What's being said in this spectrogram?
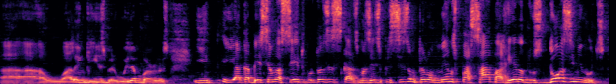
a, a, o Allen Ginsberg, o William Burgers. E, e acabei sendo aceito por todos esses caras, mas eles precisam pelo menos passar a barreira dos 12 minutos.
